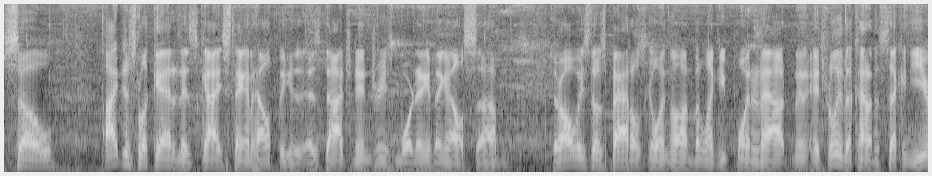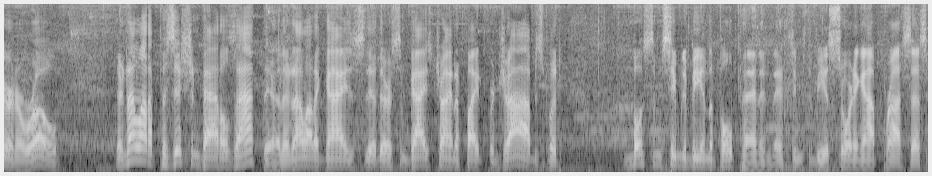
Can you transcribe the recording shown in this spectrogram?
So I just look at it as guys staying healthy, as dodging injuries more than anything else. Um, there are always those battles going on, but like you pointed out, it's really the kind of the second year in a row. There are not a lot of position battles out there. There are not a lot of guys. There are some guys trying to fight for jobs, but most of them seem to be in the bullpen, and it seems to be a sorting out process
